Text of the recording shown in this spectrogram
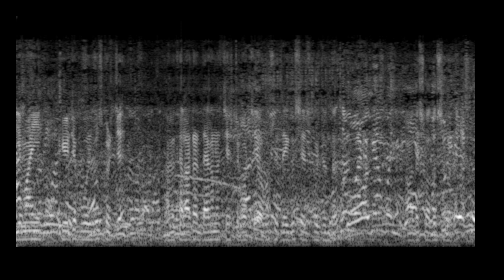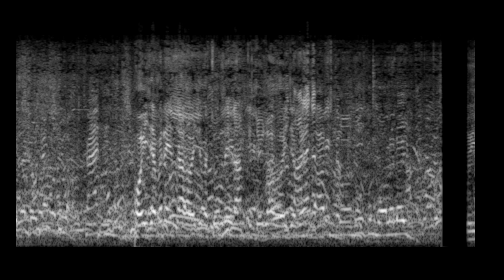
ইএমআই ক্রিকেটে পরিবেশ করছে। আমি খেলাটা দেখানোর চেষ্টা করছি, অবশ্যই দেখব শেষ পর্যন্ত। আমাদের সদস্য হয়ে যাবে রে এটা হয়ে যাবে চললে রাম কিছু হয়ে যাবে। দুই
